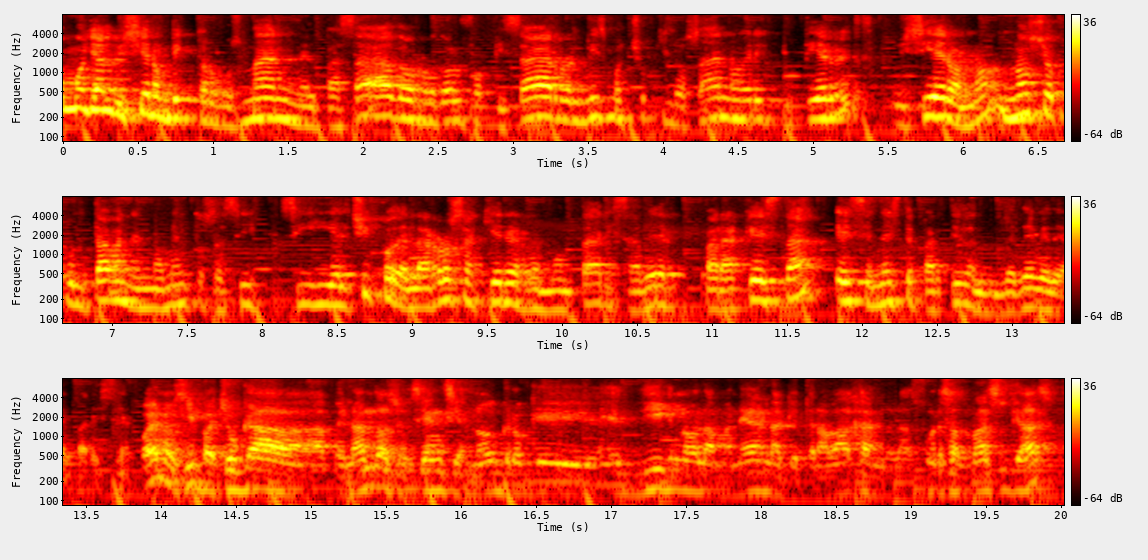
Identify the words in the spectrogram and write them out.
como ya lo hicieron Víctor Guzmán en el pasado, Rodolfo Pizarro, el mismo Chucky Lozano, Eric Gutiérrez, lo hicieron, ¿no? No se ocultaban en momentos así. Si el chico de la Rosa quiere remontar y saber para qué está, es en este partido en donde debe de aparecer. Bueno, sí, Pachuca apelando a su esencia, ¿no? Creo que es digno la manera en la que trabajan las fuerzas básicas.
